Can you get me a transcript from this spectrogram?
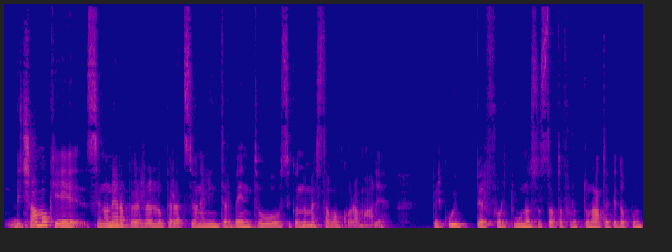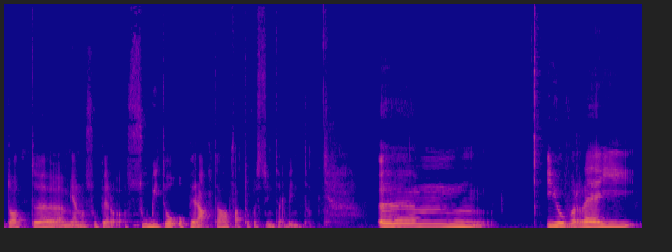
diciamo che se non era per l'operazione, l'intervento, secondo me stavo ancora male. Per cui per fortuna sono stata fortunata che dopo un tot eh, mi hanno super, subito operata, fatto questo intervento. Ehm, io vorrei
